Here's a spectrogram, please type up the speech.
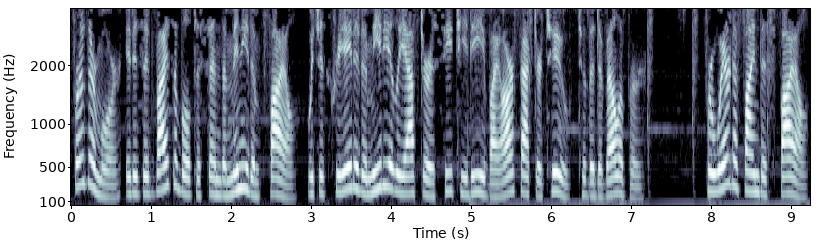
Furthermore, it is advisable to send the minidump file, which is created immediately after a CTD by rFactor 2, to the developer. For where to find this file,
